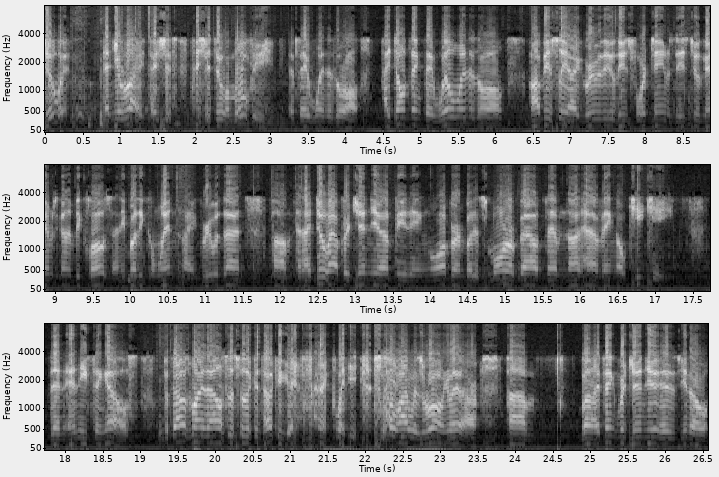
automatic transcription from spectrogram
do it. And you're right. They should they should do a movie if they win it all. I don't think they will win it all. Obviously, I agree with you. These four teams, these two games are going to be close. Anybody can win. I agree with that. Um, and I do have Virginia beating Auburn, but it's more about them not having Okeke than anything else. But that was my analysis for the Kentucky game, frankly. So I was wrong there. Um, but I think Virginia is, you know,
